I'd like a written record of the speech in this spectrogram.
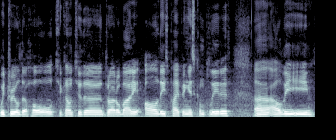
We drilled a hole to come to the throttle body. All this piping is completed. Uh, I'll be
